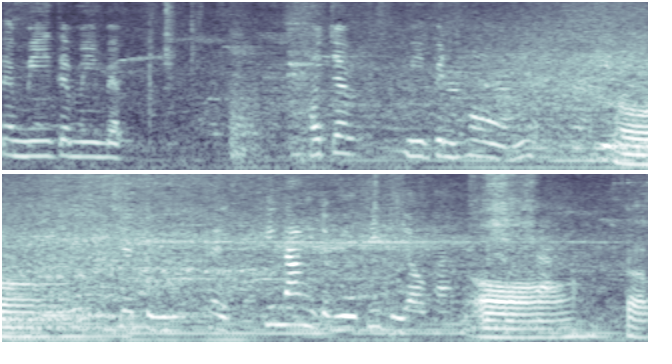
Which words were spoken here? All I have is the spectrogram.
แต่มีแต่มีแบบ เขาจะมีเป็นห่อเนี่ยอ๋อไม่ใช่เป็นแต่ที่นั่งจะมีที่เดียวค่ะอ๋อครับ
